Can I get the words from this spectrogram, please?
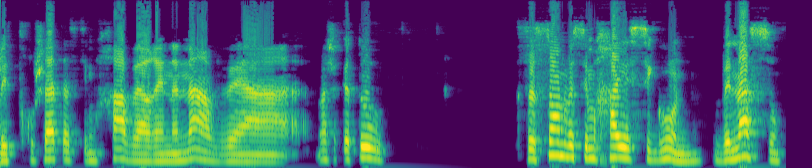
לתחושת השמחה והרננה ומה שכתוב, ששון ושמחה ישיגון ונסו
